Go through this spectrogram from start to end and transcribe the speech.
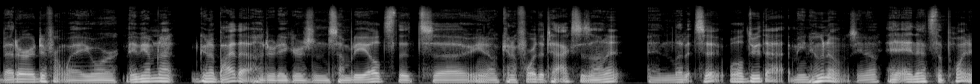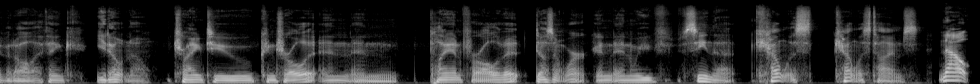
better a different way. Or maybe I'm not going to buy that 100 acres and somebody else that's, uh, you know, can afford the taxes on it and let it sit. Well, do that. I mean, who knows, you know? And, and that's the point of it all. I think you don't know. Trying to control it and, and plan for all of it doesn't work. And, and we've seen that countless, countless times. Now,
